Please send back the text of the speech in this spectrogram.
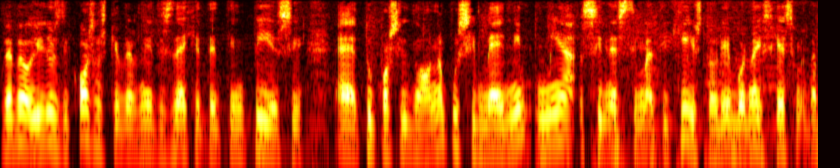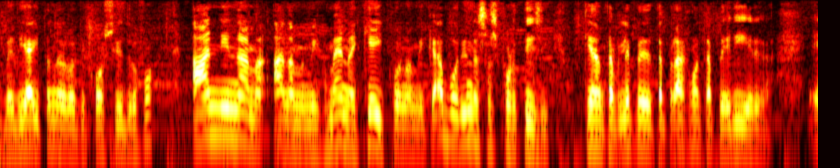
Βέβαια, ο ήλιος δικός σας κυβερνήτης δέχεται την πίεση ε, του Ποσειδώνα, που σημαίνει μια συναισθηματική ιστορία. Μπορεί να έχει σχέση με τα παιδιά ή τον ερωτικό σύντροφο. Αν είναι αναμειγμένα και οικονομικά, μπορεί να σας φορτίζει και να τα βλέπετε τα πράγματα περίεργα. Ε,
